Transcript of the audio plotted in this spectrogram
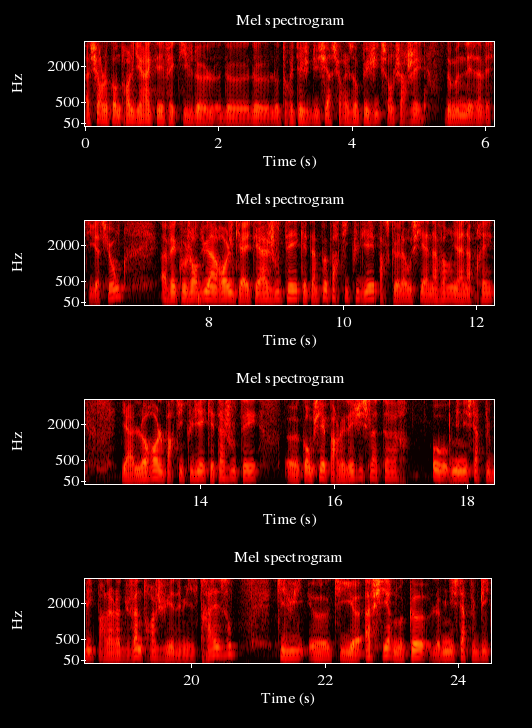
assure le contrôle direct et effectif de, l'autorité judiciaire sur les OPJ qui sont chargés de mener les investigations, avec aujourd'hui un rôle qui a été ajouté, qui est un peu particulier, parce que là aussi, il y a un avant, il y a un après, il y a le rôle particulier qui est ajouté, euh, confié par le législateur au ministère public par la loi du 23 juillet 2013 qui, lui, euh, qui euh, affirme que le ministère public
